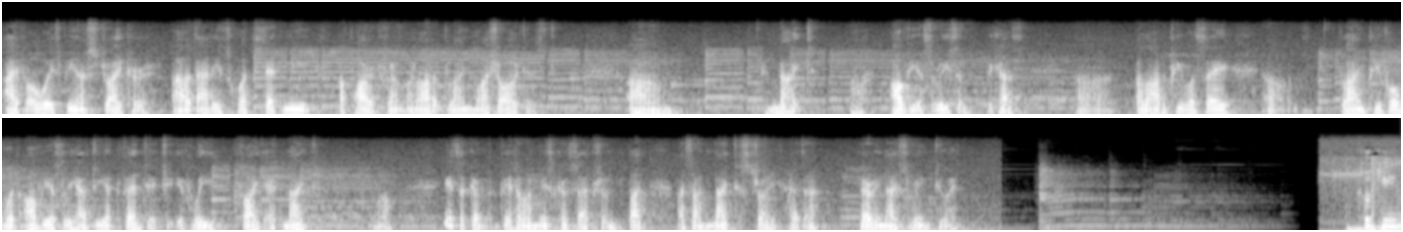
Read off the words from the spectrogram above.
I've always been a striker. Uh, that is what set me apart from a lot of blind martial artists. Um, night, oh, obvious reason because uh, a lot of people say uh, blind people would obviously have the advantage if we fight at night. Well, it's a bit of a misconception, but I thought Night Strike had a very nice ring to it. Cooking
